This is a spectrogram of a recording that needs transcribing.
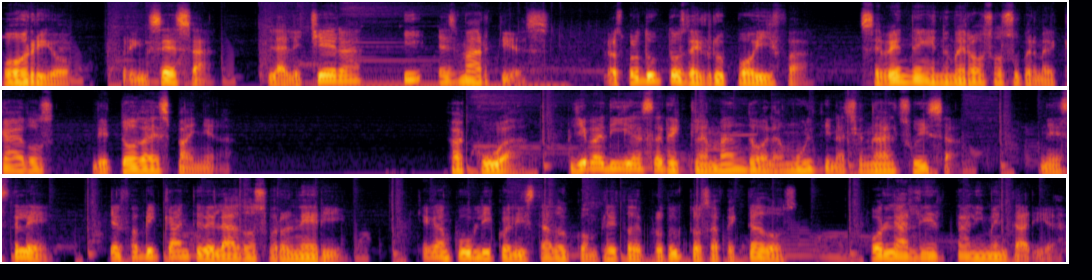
Oreo, Princesa, La Lechera y Smarties. Los productos del grupo IFA se venden en numerosos supermercados de toda España. Facua lleva días reclamando a la multinacional suiza Nestlé y al fabricante de helados Froneri que hagan público el listado completo de productos afectados por la alerta alimentaria.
